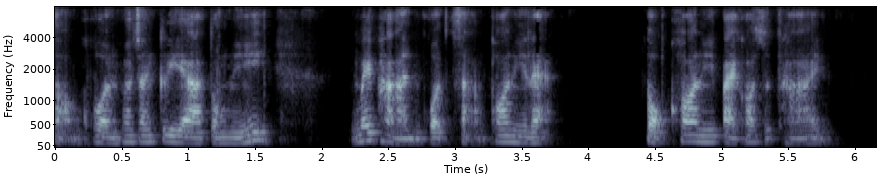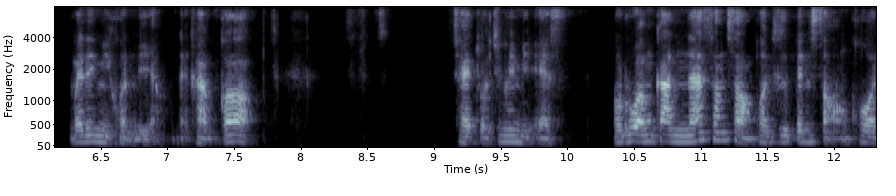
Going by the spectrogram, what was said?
สองคน เพราะฉะนั้นกริยาตรงนี้ไม่ผ่านกฎสามข้อนี้แหละ ตกข้อนี้ไปข้อสุดท้าย ไม่ได้มีคนเดียวนะครับ ก็ ใช้ตัวที่ไม่มี s รวมกันนะทั้งสองคนคือเป็นสองคน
